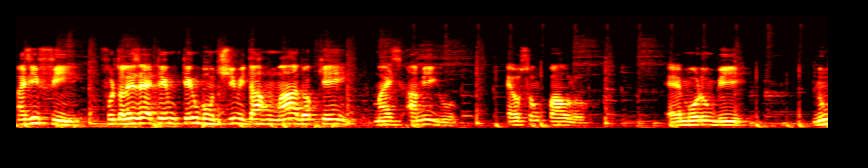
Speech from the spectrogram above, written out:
Mas enfim, Fortaleza é- tem, tem um bom time, tá arrumado, ok. Mas, amigo, é o São Paulo. É Morumbi. Não,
